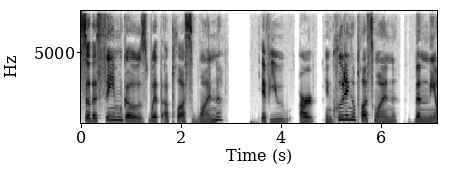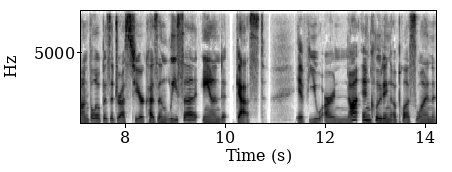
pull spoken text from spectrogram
So the same goes with a plus one. If you are including a plus one, then the envelope is addressed to your cousin Lisa and guest. If you are not including a plus one,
